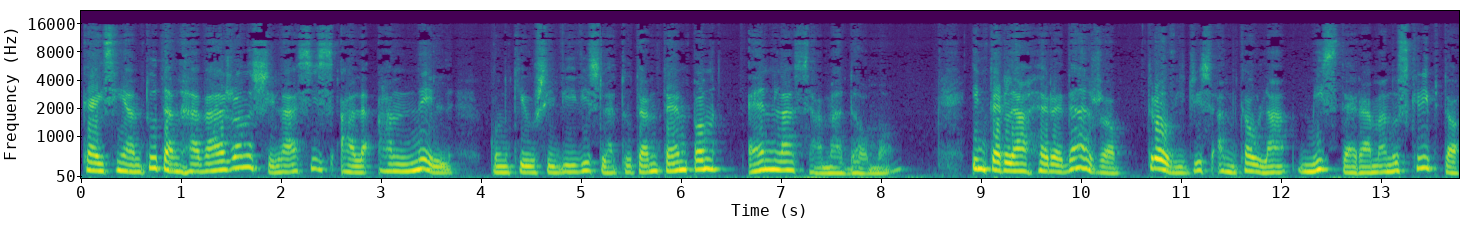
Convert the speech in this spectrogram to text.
cae sian tutan havajon si lasis al Annel, con ciu si vivis la tutan tempon en la sama domo. Inter la heredajo trovigis ancau la mistera manuscripto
